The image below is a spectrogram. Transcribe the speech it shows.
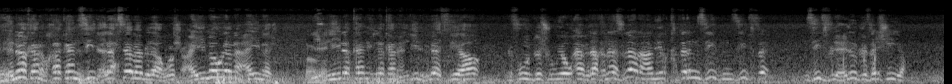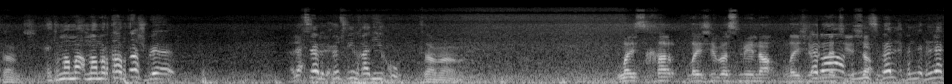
هنا كنبقى كنزيد على حساب ابلغ واش عايمة ولا ما عايماش؟ آه. يعني إلا كان إلا كان عندي البلاد فيها الفندق شوية وأبلغ نازله راه غادي نقدر نزيد نزيد في نزيد في العلود الفرشيه فهمت. حيت ما ما مرتبطاش ب على حساب الحوت فين غادي يكون. تماما الله يسخر الله يجيب سمينه الله يجيب النتيجة. بالنسبة بالنسبة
